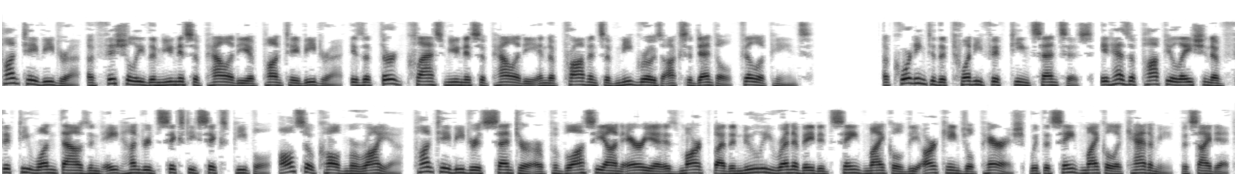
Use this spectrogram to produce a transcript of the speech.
Pontevedra, officially the municipality of Pontevedra, is a third-class municipality in the province of Negros Occidental, Philippines. According to the 2015 census, it has a population of 51,866 people, also called Maraya. Pontevedra's center or poblacion area is marked by the newly renovated St. Michael the Archangel Parish, with the St. Michael Academy, beside it.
